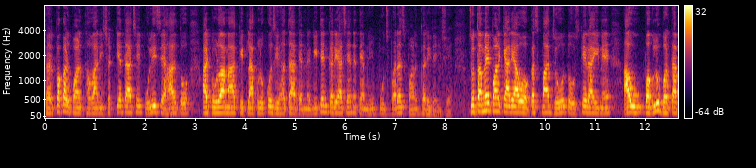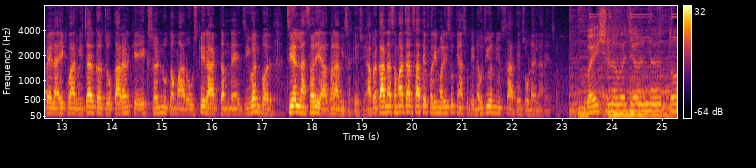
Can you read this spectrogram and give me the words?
ધરપકડ પણ થવાની શક્યતા છે. પોલીસે હાલ તો આ ટોળામાં કેટલાક લોકો જે હતા તેમને ડિટેન કર્યા છે અને તેમની પૂછપરછ પણ કરી રહી છે. જો તમે પણ ક્યારે આવો અકસ્માત જુઓ તો ઉશ્કેરાઈને આવું પગલું ભરતા પહેલાં એકવાર વિચાર કરજો, કારણ કે એક ક્ષણનું તમારો ઉશ્કેરાટ તમને જીવનભર જેલના સળિયા ગણાવી શકે છે. આ પ્રકારના સમાચાર સાથે ફરી મળીશું. ત્યાં સુધી નવજીવન ન્યૂઝ સાથે જોડાયેલા રહેજો. વૈષ્ણવજન તો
